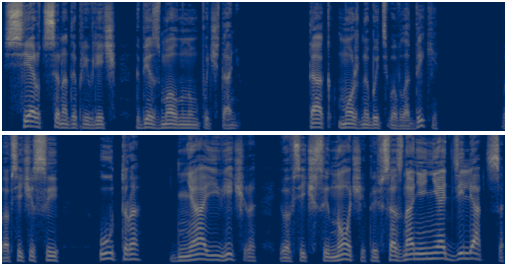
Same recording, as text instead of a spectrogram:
Сердце надо привлечь к безмолвному почитанию. Так можно быть во владыке во все часы утра, дня и вечера, и во все часы ночи, то есть в сознании не отделяться,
